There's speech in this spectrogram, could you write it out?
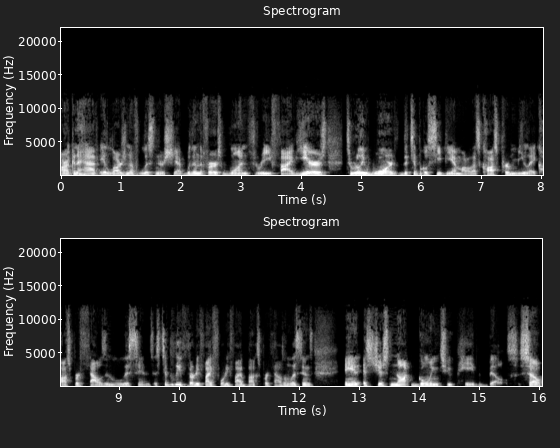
aren't going to have a large enough listenership within the first one, three, five years to really warrant the typical CPM model. That's cost per mille, cost per thousand listens. It's typically 35, 45 bucks per thousand listens. and it's just not going to pay the bills. So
